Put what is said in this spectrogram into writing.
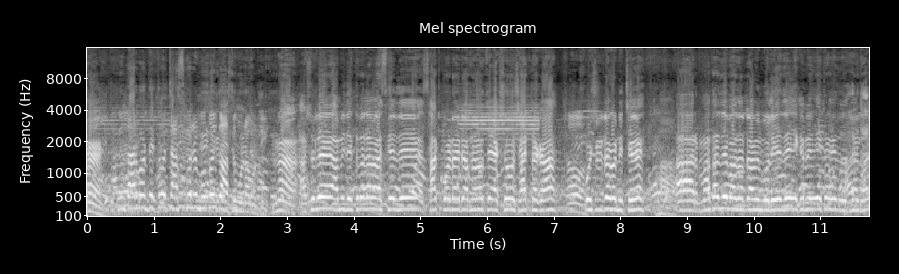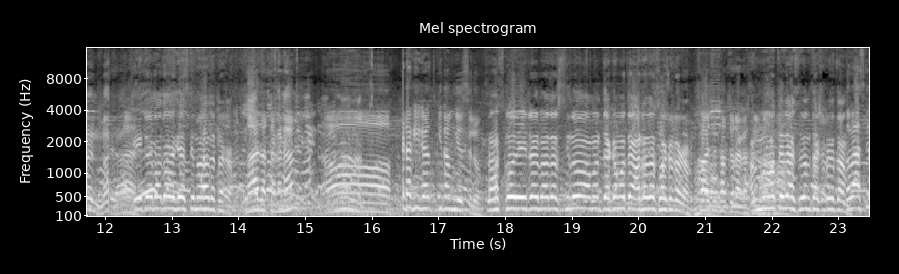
হ্যাঁ। কিন্তু তারপর দেখতে পাচ্ছি চাষ করে মতোই তো আছে মোটামুটি। না আসলে আমি দেখতে পেলাম আজকে যে ষাট কোয়াটা এটা আপনার হচ্ছে একশো ষাট টাকা পঁয়ষট্টি টাকা নিচ্ছে। আর মাথা যে বাজারটা আমি বলি যে এখানে এটা ধরেন এইটার বাজার আছে আজকে নয় হাজার টাকা। নয় হাজার টাকা না? এটা কি কি দাম গিয়েছিল? করে এইটার বাজার ছিল আমার দেখা মতে আট হাজার ছয়শো টাকা। ছয়শো সাতশো টাকা আমি মনে হচ্ছে আজকে চারশো টাকা দাম। তবে আজকে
